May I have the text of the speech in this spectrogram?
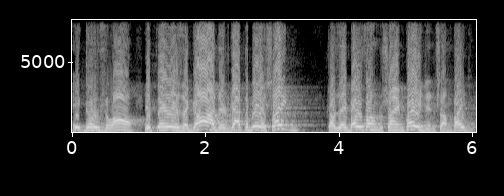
It goes along. If there is a God, there's got to be a Satan because they're both on the same page in some pages.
